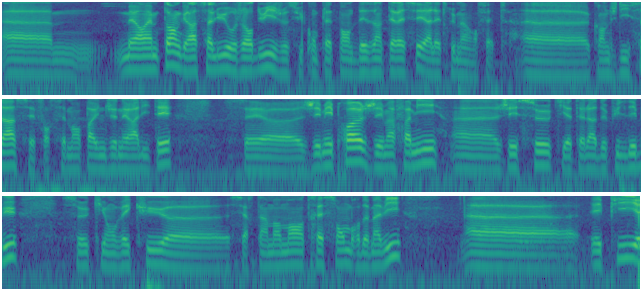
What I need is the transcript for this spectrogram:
Euh, mais en même temps, grâce à lui aujourd'hui, je suis complètement désintéressé à l'être humain en fait. Euh, quand je dis ça, c'est forcément pas une généralité. C'est euh, j'ai mes proches, j'ai ma famille, j'ai ceux qui étaient là depuis le début, ceux qui ont vécu certains moments très sombres de ma vie. Et puis,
